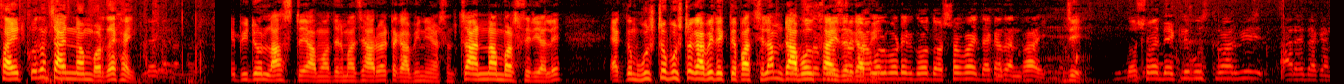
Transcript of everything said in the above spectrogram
সাইড করতেন চার নাম্বার দেখাই। এই ভিডিওর লাস্টে আমাদের মাঝে আরও একটা গাভী নিয়ে আসছেন। চার নাম্বার সিরিয়ালে একদম হুষ্টপুষ্ট গাভী দেখতে পাচ্ছিলাম ডাবল সাইজের গাভী। ডাবল বডির গো দর্শক ভাই দেখা দেন ভাই। জি। দর্শক ভাই দেখলে বুঝতে পারবি। আরে দেখেন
